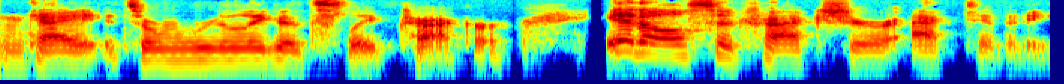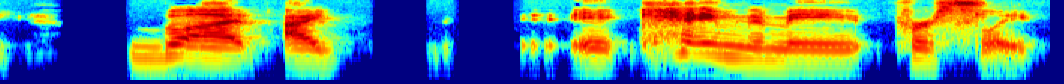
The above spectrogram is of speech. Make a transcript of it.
Okay, it's a really good sleep tracker. It also tracks your activity, but I it came to me for sleep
